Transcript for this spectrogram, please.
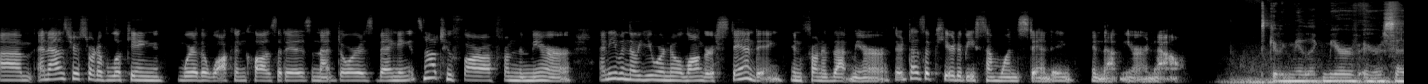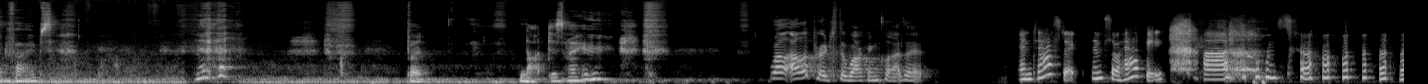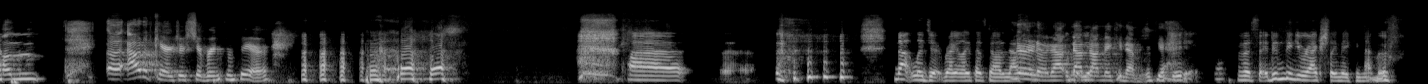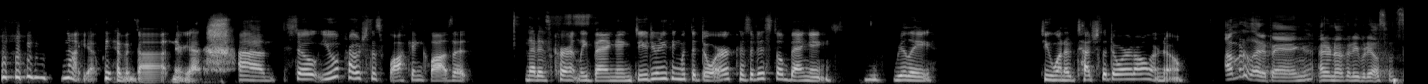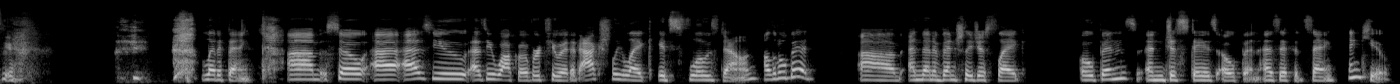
Um, and as you're sort of looking where the walk in closet is and that door is banging, it's not too far off from the mirror. And even though you are no longer standing in front of that mirror, there does appear to be someone standing in that mirror now. It's giving me like Mirror of Erised vibes. but not desire. Well, I'll approach the walk in closet. Fantastic. I'm so happy. Um, so Um, uh, out of character, shivering from fear. uh, not legit, right? Like that's not an No, no, no, not, I'm not making that move. Yeah. I was say, I didn't think you were actually making that move. Not yet. We haven't gotten there yet. Um, so you approach this walk-in closet that is currently banging. Do you do anything with the door? Because it is still banging. Really. Do you want to touch the door at all or no? I'm gonna let it bang. I don't know if anybody else wants to. Let it bang. Um, so uh, as you as you walk over to it, it actually like it slows down a little bit, um, and then eventually just like opens and just stays open as if it's saying thank you,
